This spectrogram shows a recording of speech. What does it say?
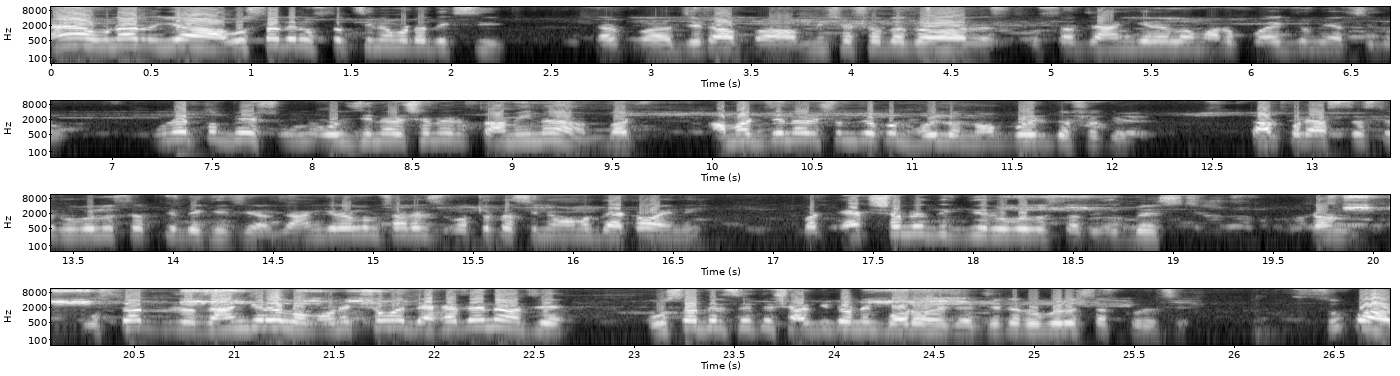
হ্যাঁ ওনার ইয়া ওস্তাদের ওস্তাদ সিনেমাটা দেখছি। তারপর যেটা আহ, মিশা সদাগর ওস্তাদ জাহাঙ্গীর আলম আরও কয়েকজন ইয়া ছিল। ওনার তো বেশ ওই জেনারেশনের তো আমি না বাট আমার জেনারেশন যখন হইল নব্বইয়ের দশকের তারপরে আস্তে আস্তে রুবেল উস্তাদকে দেখেছি আর। জাহাঙ্গীর আলম স্যারের অতটা সিনেমা আমার দেখা হয়নি বাট অ্যাকশনের দিক দিয়ে রুবেল উস্তাদ ইজ বেস্ট কারণ ওস্তাদ জাহাঙ্গীর আলম অনেক সময় দেখা যায় না যে ওস্তাদের সাথে সার্কিট অনেক বড় হয়ে যায় যেটা রুবেল উস্তাদ করেছে। সুপার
